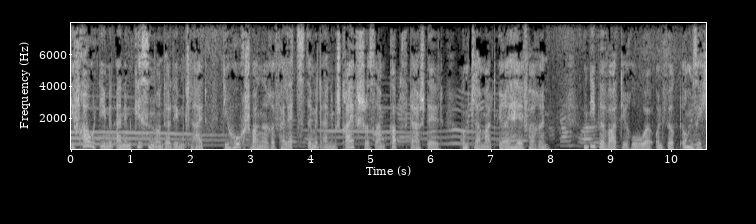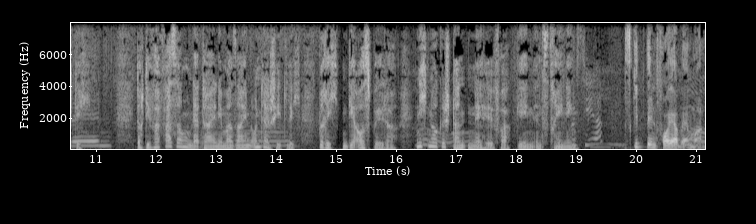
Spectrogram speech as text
Die Frau, die mit einem Kissen unter dem Kleid die hochschwangere Verletzte mit einem Streifschuss am Kopf darstellt, umklammert ihre Helferin. Und die bewahrt die Ruhe und wirkt umsichtig. Doch die Verfassungen der Teilnehmer seien unterschiedlich, berichten die Ausbilder. Nicht nur gestandene Helfer gehen ins Training. Es gibt den Feuerwehrmann,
